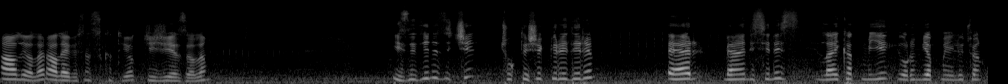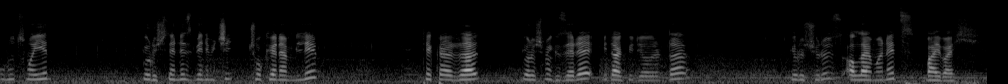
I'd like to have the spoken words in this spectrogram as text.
Ağlıyorlar. Ağlayabilirsin. Sıkıntı yok. GG yazalım. İzlediğiniz için çok teşekkür ederim. Eğer beğendiyseniz like atmayı, yorum yapmayı lütfen unutmayın. Görüşleriniz benim için çok önemli. Tekrar görüşmek üzere. Bir dahaki videolarda görüşürüz. Allah'a emanet. Bay bay.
